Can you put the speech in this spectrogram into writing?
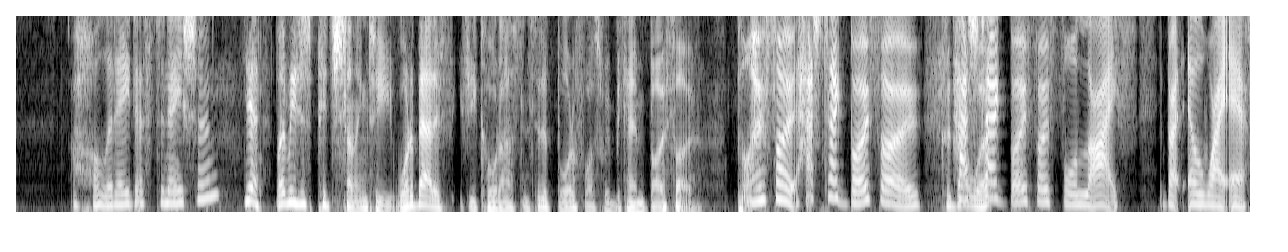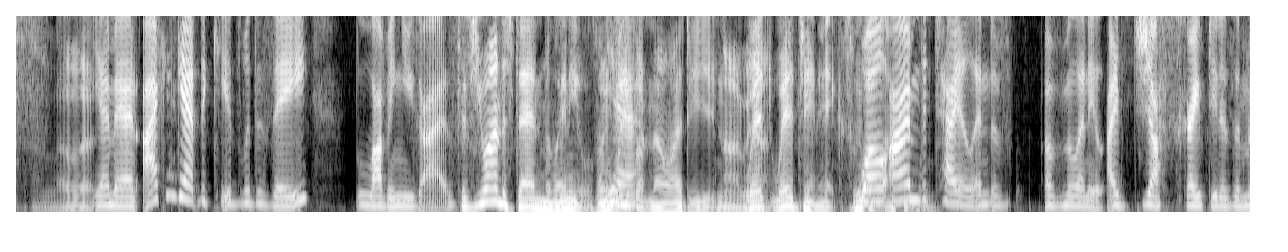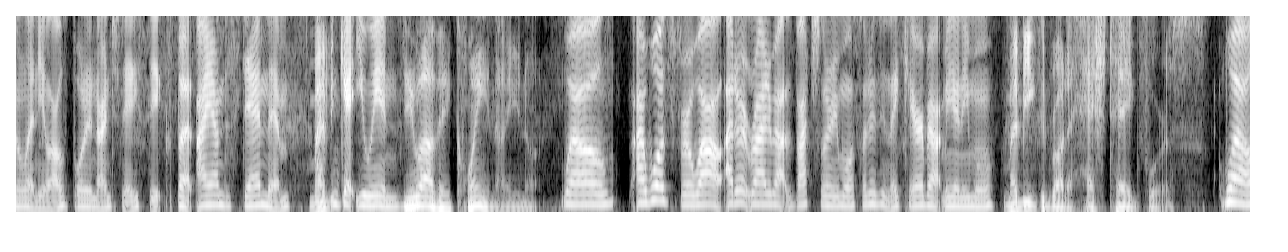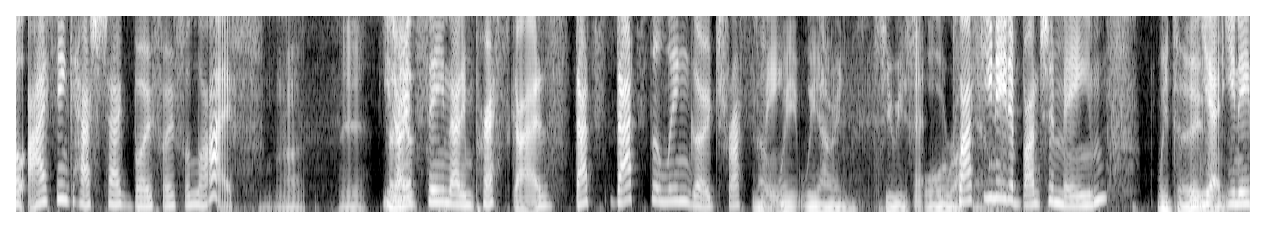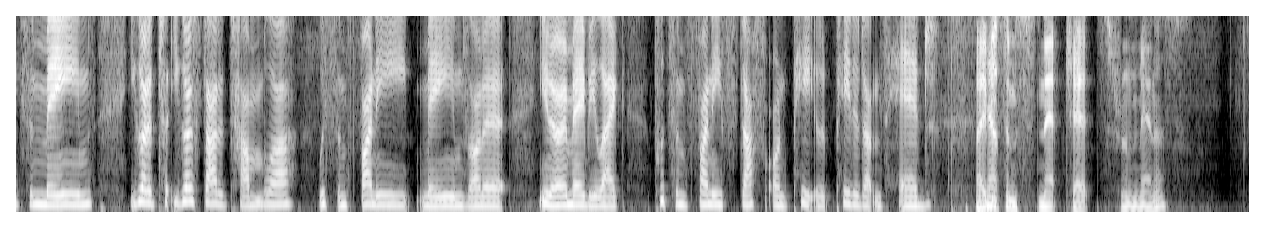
a holiday destination? Yeah, let me just pitch something to you. What about if, if you called us instead of Border Force, we became Bofo? Bofo. Hashtag Bofo. Could that Hashtag Bofo for life. But L Y F. Love it. Yeah, man. I can get the kids with a Z loving you guys. Because you understand millennials. I mean, Yeah. we've got no idea. No, we we're, don't. we're Gen X. We've well. I'm the tail end of of millennial. I just scraped in as a millennial. I was born in 1986, but I understand them. I Maybe- can get you in. You are their queen, are you not? Well, I was for a while. I don't write about The Bachelor anymore, so I don't think they care about me anymore. Maybe you could write a hashtag for us. Well, I think hashtag Bofo for life. Right. Yeah. You So don't seem that impressed, guys. That's that's the lingo. Trust No, me. we, we are in serious awe right Plus, now. you need a bunch of memes. we do. Yeah, you need some memes. You got to you got to start a Tumblr with some funny memes on it. You know, maybe like put some funny stuff on Peter Peter Dutton's head. Maybe Now- some Snapchats from Manus.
